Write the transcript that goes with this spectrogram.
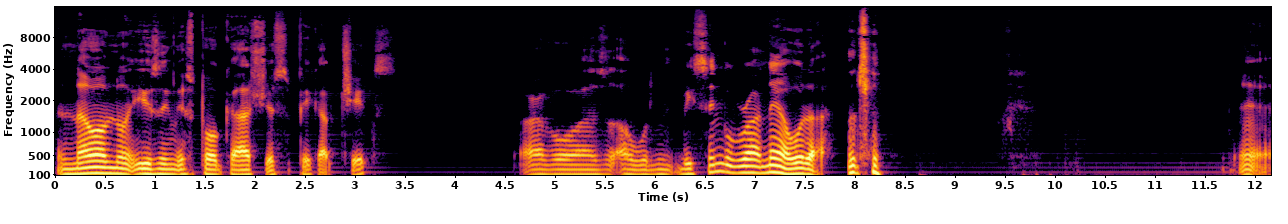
And no, I'm not using this podcast just to pick up chicks. Otherwise, I wouldn't be single right now, would I? yeah.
